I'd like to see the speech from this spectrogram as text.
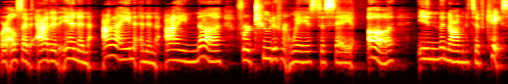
or else I've added in an ein and an eine for two different ways to say a in the nominative case.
